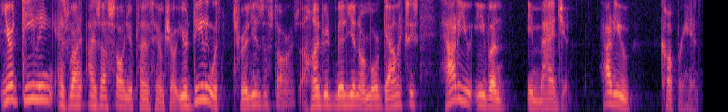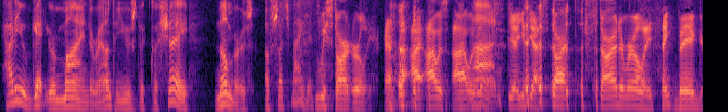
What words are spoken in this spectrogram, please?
You're dealing, as, as I saw in your planetarium show, you're dealing with trillions of stars, 100 million or more galaxies. How do you even imagine? How do you comprehend? How do you get your mind around, to use the cliche, numbers of such magnitude? We start early, and I, I, I was, I was, yeah, yeah. Start, start them early. Think big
